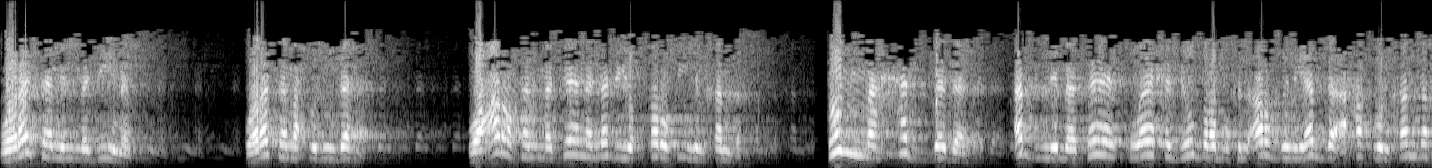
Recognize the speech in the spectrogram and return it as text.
ورسم المدينة ورسم حدودها وعرف المكان الذي يحفر فيه الخندق ثم حدد قبل ما فاس واحد يضرب في الأرض ليبدأ حفر الخندق.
